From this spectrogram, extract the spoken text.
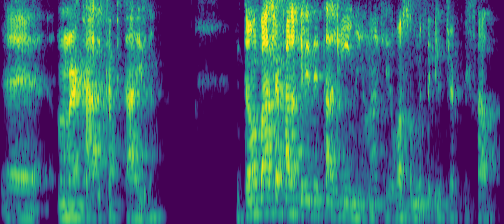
é, no mercado de capitais, né? Então, o Baster fala aquele detalhinho, né? Que eu gosto muito daquele termo que ele fala.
